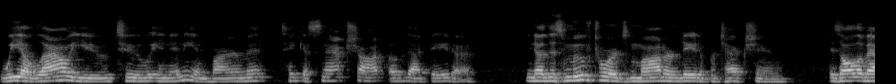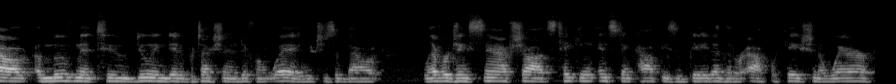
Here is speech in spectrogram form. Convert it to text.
we allow you to, in any environment, take a snapshot of that data. You know, this move towards modern data protection is all about a movement to doing data protection in a different way, which is about leveraging snapshots, taking instant copies of data that are application aware,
